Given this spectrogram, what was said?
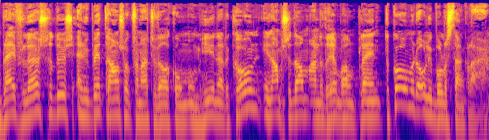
Blijf luisteren dus. En u bent trouwens ook van harte welkom om hier naar de Kroon in Amsterdam aan het Rembrandtplein te komen. De oliebollen staan klaar.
